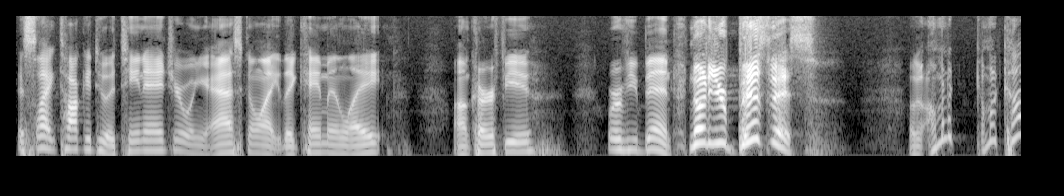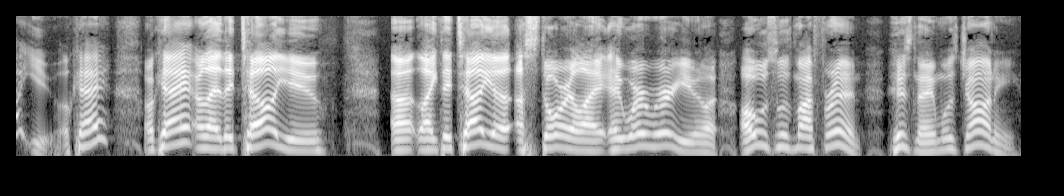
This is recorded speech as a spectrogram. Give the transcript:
It's like talking to a teenager when you're asking, like, they came in late on curfew. Where have you been? None of your business. I'm gonna, I'm gonna cut you, okay? Okay? Or like they tell you, uh, like they tell you a story, like, hey, where were you? Like, I was with my friend. His name was Johnny.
